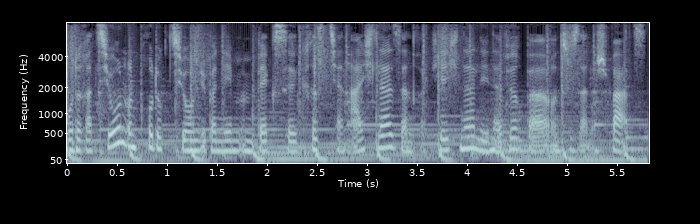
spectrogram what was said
Moderation und Produktion übernehmen im Wechsel Christian Eichler, Sandra Kirchner, Lena Wirber und Susanne Schwarz.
